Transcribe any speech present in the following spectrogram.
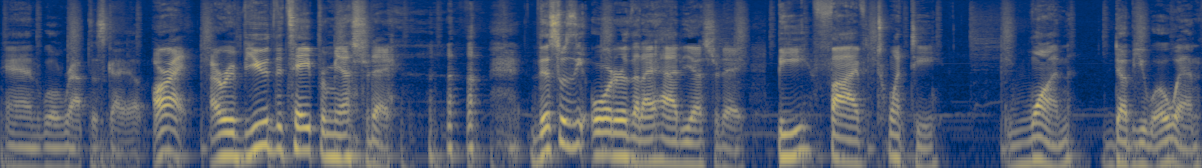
and we'll wrap this guy up. All right. I reviewed the tape from yesterday. this was the order that I had yesterday. B520 1 WON.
